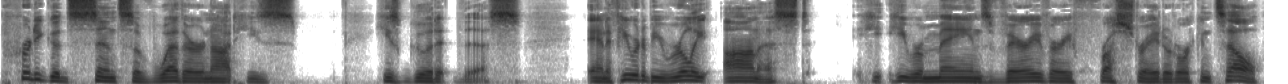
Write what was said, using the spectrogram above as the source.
pretty good sense of whether or not he's he's good at this. And if he were to be really honest, he, he remains very, very frustrated or can tell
